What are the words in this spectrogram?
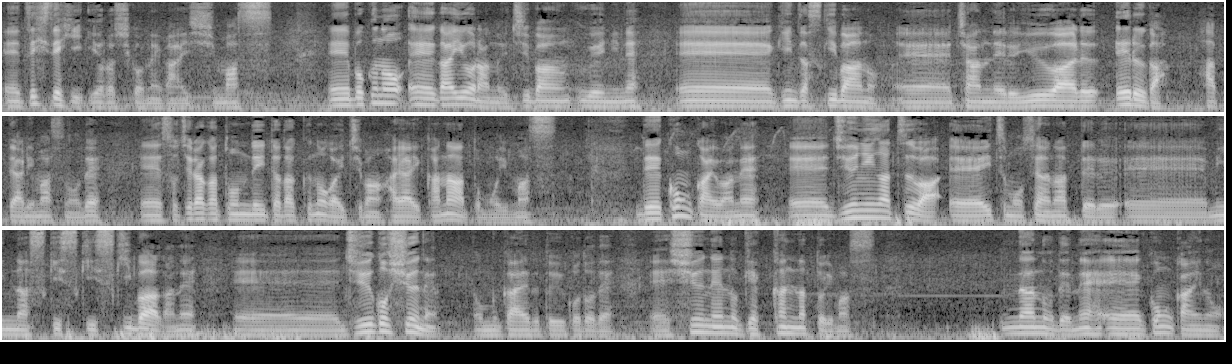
えー、ぜひぜひよろしくお願いします。えー、僕の、えー、概要欄の一番上にね、えー、銀座スキバーの、えチャンネル URL が貼ってありますので、えそちらが飛んでいただくのが一番早いかなと思います。で今回はね、えー、12月は、えー、いつもお世話になっている、えー、みんな好き好きスキバーがね、え15周年を迎えるということで、え周年の月間になっておりますなのでね、えー、今回の、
